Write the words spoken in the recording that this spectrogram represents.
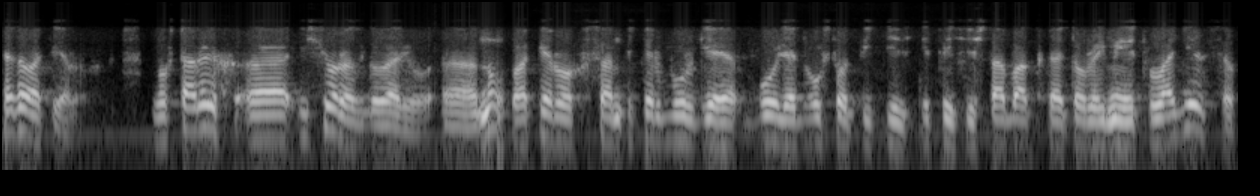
Это во-первых. Во-вторых, э, еще раз говорю, э, ну, во-первых, в Санкт-Петербурге более 250 тысяч собак, которые имеют владельцев,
